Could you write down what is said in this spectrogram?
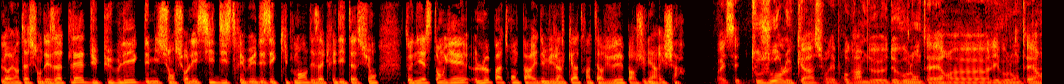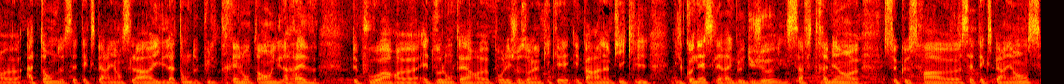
L'orientation des athlètes, du public, des missions sur les sites, distribuer des équipements, des accréditations. Tony Estanguet, le patron de Paris 2024, interviewé par Julien Richard. Oui, c'est toujours le cas sur les programmes de, volontaires. Euh, les volontaires euh, attendent cette expérience-là. Ils l'attendent depuis très longtemps. Ils rêvent de pouvoir euh, être volontaires pour les Jeux Olympiques et, Paralympiques. Ils, connaissent les règles du jeu. Ils savent très bien ce que sera cette expérience.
